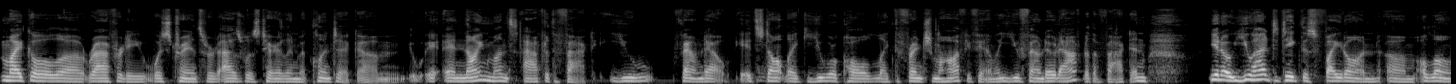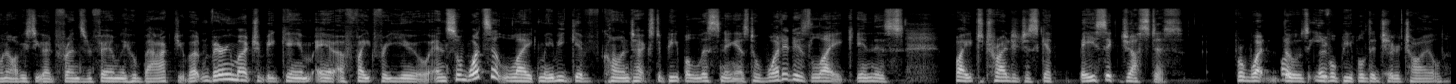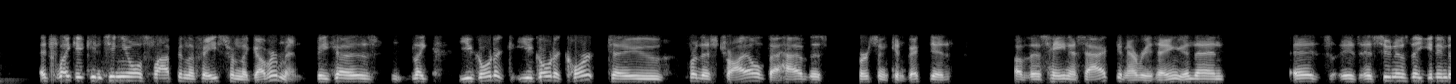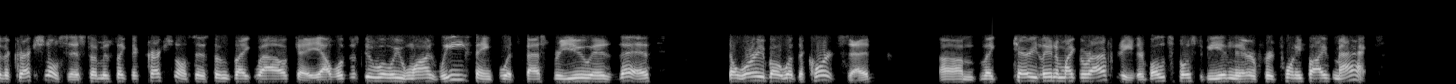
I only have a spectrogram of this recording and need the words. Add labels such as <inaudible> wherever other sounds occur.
Michael uh, Rafferty was transferred, as was Terri-Lynne McClintic. Um, and nine months after the fact, you found out. It's not like you were called like the French Mahaffy family. You found out after the fact. And, you know, you had to take this fight on um, alone. Obviously, you had friends and family who backed you, but very much it became a, a fight for you. And so, what's it like? Maybe give context to people listening as to what it is like in this fight to try to just get basic justice for what those evil people did to your child it's like a continual slap in the face from the government because like you go to you go to court to for this trial to have this person convicted of this heinous act and everything and then it's, it's as soon as they get into the correctional system it's like the correctional system's like well okay yeah we'll just do what we want. We think what's best for you is this. Don't worry about what the court said. Um, like Terri-Lynne and Michael Rafferty, they're both supposed to be in there for 25 max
